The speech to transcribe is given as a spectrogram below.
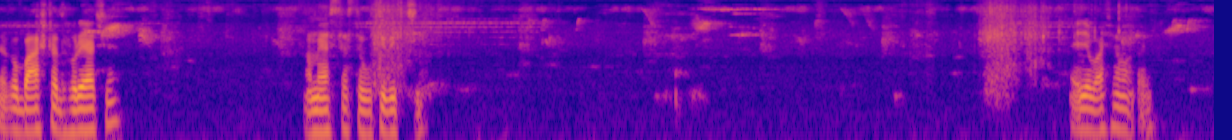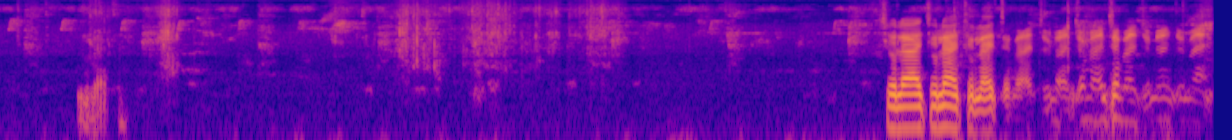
দেখো বাসটা ধরে আছে। আমি আস্তে আস্তে উঠে দিচ্ছি। এই যে বাসার মাথায়। ঠিক আছে। চলে আয় চলে আয় চলে আয় চলে আয় চলে আয় চলে আয় চলে আয় চলে আয় চলে আয়।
